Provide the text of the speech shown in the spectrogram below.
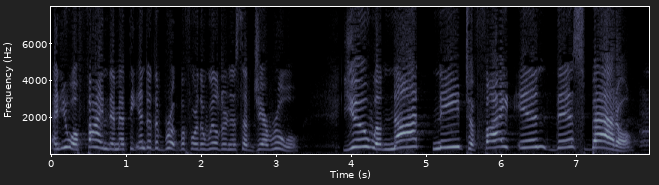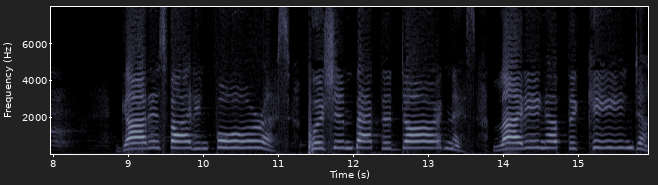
and you will find them at the end of the brook before the wilderness of Jeruel. You will not need to fight in this battle. God is fighting for us, pushing back the darkness, lighting up the kingdom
